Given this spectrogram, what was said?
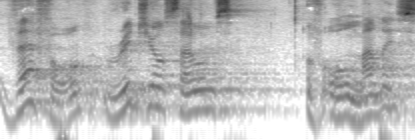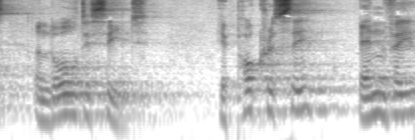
Therefore, rid yourselves of all malice and all deceit, hypocrisy, envy,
